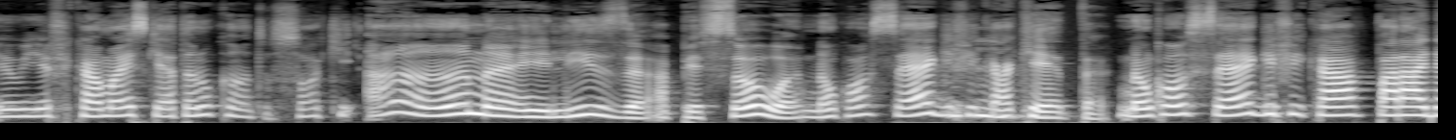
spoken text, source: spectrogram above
eu ia ficar mais quieta no canto. Só que a Ana Elisa, a pessoa, não consegue ficar quieta. Não consegue ficar paradinha,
